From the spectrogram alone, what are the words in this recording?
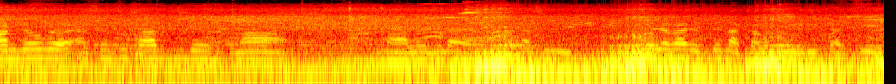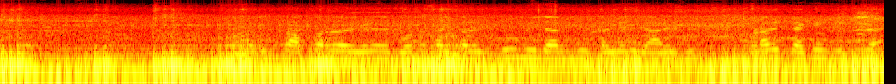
ਮਾਨਯੋਗ ਐਸਐਸਪੀ ਸਾਹਿਬ ਜੀ ਦੇ ਹੁਕਮਾਂ ਨਾਲ ਜਿਹੜਾ ਹੈ, ਅਸੀਂ ਦੋ ਜਗ੍ਹਾ ਦੇ ਉੱਤੇ ਨਾਕਾਬੰਦੀ ਜਿਹੜੀ ਕਰਕੇ ਪ੍ਰੋਪਰ ਜਿਹੜੇ ਮੋਟਰਸਾਈਕਲ ਟੂ ਵੀਲਰ ਵੀ ਇਕੱਲੇ ਨਹੀਂ ਜਾ ਰਹੇ ਸੀ, ਉਹਨਾਂ ਦੀ ਚੈਕਿੰਗ ਕੀਤੀ ਹੈ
